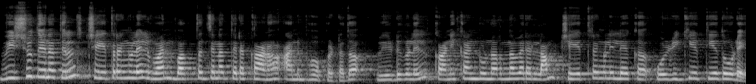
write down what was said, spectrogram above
വിഷുദിനത്തിൽ ക്ഷേത്രങ്ങളിൽ വൻ ഭക്തജന തിരക്കാണ് അനുഭവപ്പെട്ടത്. വീടുകളിൽ കണി കണ്ടുണർന്നവരെല്ലാം ക്ഷേത്രങ്ങളിലേക്ക് ഒഴുകിയെത്തിയതോടെ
